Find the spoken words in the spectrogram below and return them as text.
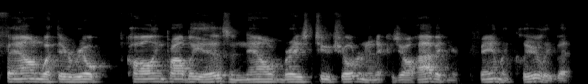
found what their real calling probably is, and now raised two children in it because y'all have it in your family clearly. But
